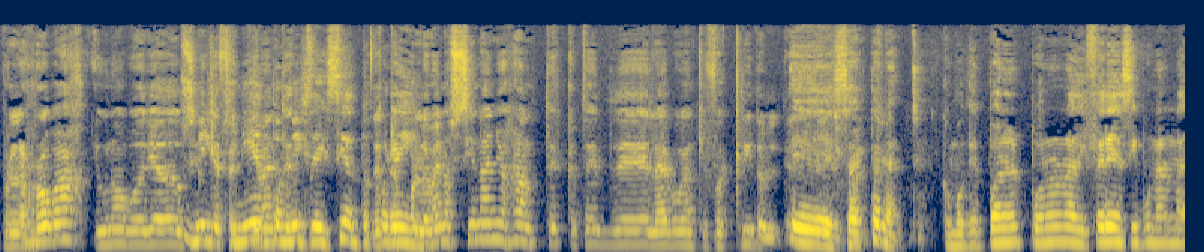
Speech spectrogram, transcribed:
por las ropas uno podría deducir que 1500, efectivamente 1600, por ahí. por lo menos 100 años antes ¿cachai? de la época en que fue escrito el, el- Eh. Exactamente. Como que ponen, ponen una diferencia y ponen una,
